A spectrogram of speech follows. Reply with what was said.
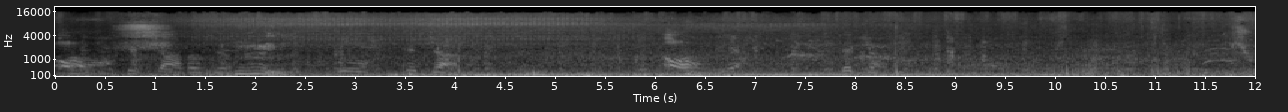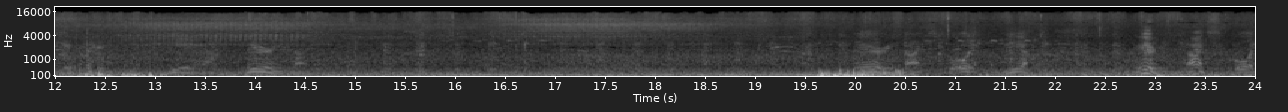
Oh, good job, Oso. Yeah, good job. Oh, yeah. Good job. Yeah, very nice. Very nice boy. Yeah. Very nice boy.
